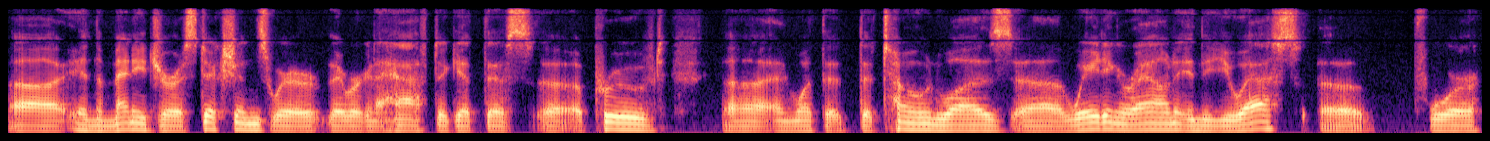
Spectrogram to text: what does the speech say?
uh, in the many jurisdictions where they were going to have to get this uh, approved uh, and what the, the tone was uh, waiting around in the U.S. Uh, for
